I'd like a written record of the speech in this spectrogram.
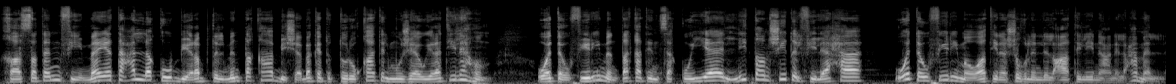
خاصة فيما يتعلق بربط المنطقة بشبكة الطرقات المجاورة لهم وتوفير منطقة سقوية لتنشيط الفلاحة وتوفير مواطن شغل للعاطلين عن العمل.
